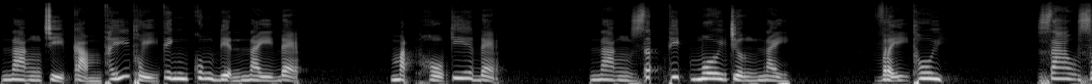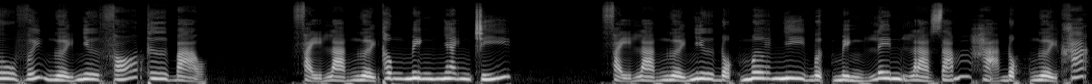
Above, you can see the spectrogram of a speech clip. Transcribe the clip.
Nàng chỉ cảm thấy thủy tinh cung điện này đẹp. Mặt hồ kia đẹp. Nàng rất thích môi trường này. Vậy thôi. Giao du với người như Phó Thư Bảo. Phải là người thông minh nhanh trí. Phải là người như độc mơ nhi bực mình lên là dám hạ độc người khác.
